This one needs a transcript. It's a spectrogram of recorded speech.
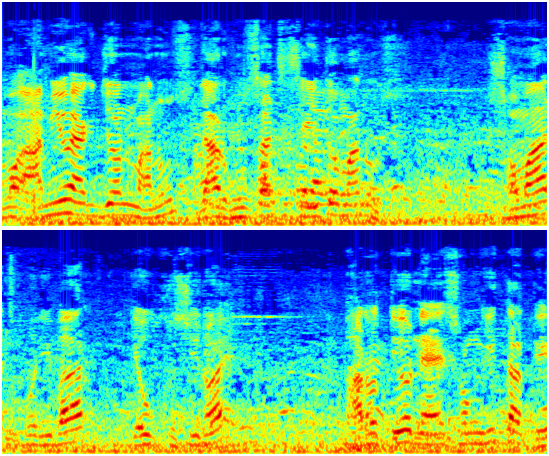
এবং আমিও একজন মানুষ যার হুঁশ আছে সেই তো মানুষ। সমাজ পরিবার কেউ খুশি নয়। ভারতীয় ন্যায় সংহিতাতে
